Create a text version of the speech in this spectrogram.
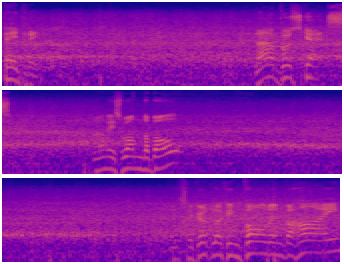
Pedri. Now Busquets. Well, he's won the ball. It's a good-looking ball in behind.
